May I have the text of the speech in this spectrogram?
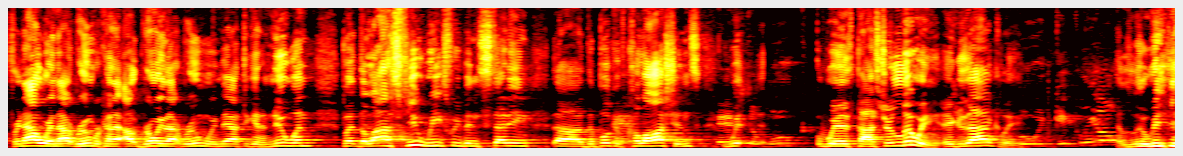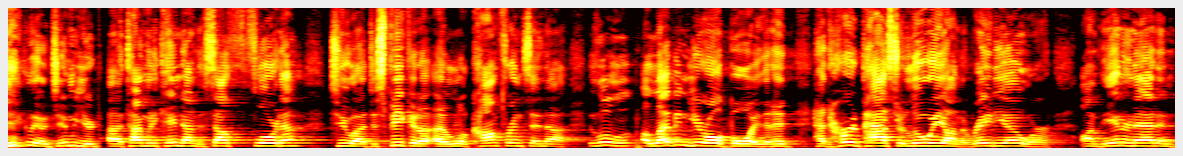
for now, we're in that room. We're kind of outgrowing that room. We may have to get a new one. But the last few weeks, we've been studying uh, the book of Colossians with, with Pastor Louis. Exactly. Louis Giglio. Jimmy, your uh, time when he came down to South Florida to, uh, to speak at a, at a, little conference, and uh, a little 11 year old boy that had, had heard Pastor Louis on the radio or on the internet and,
